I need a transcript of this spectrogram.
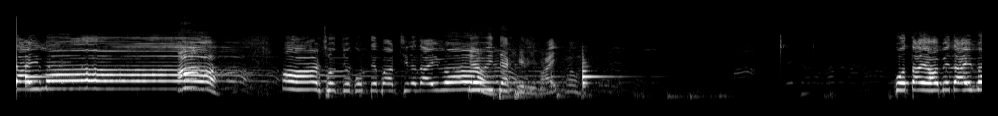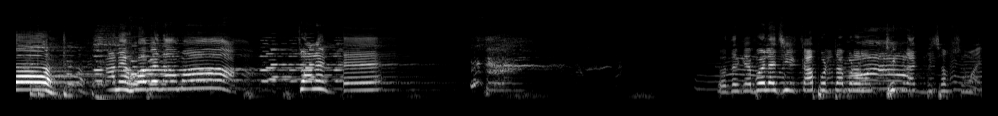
দাইমা! আর সহ্য করতে পারছি না দাইমা! কেউই দেখেনি ভাই। কোথায় হবে দাইমা? কানে হবে না মা! চলেন। তোদেরকে বলেছি কাপড় টাপড় আমার ঠিক রাখবি সব সময়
